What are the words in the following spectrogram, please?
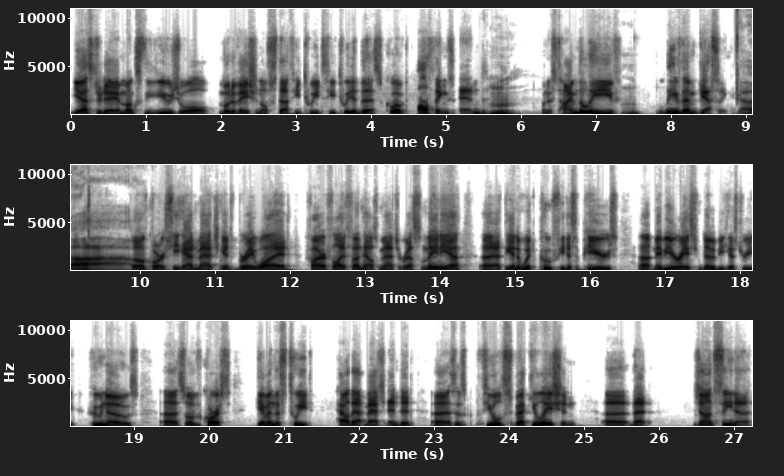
yesterday amongst the usual motivational stuff he tweets, he tweeted this quote: "All things end when it's time to leave. Leave them guessing." Ah, Well, of course, he had match against Bray Wyatt, Firefly Funhouse match at WrestleMania. Uh, at the end of which, poof, he disappears. Uh, maybe erased from WWE history. Who knows? Uh, so, of course, given this tweet, how that match ended, uh, this has fueled speculation uh, that John Cena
